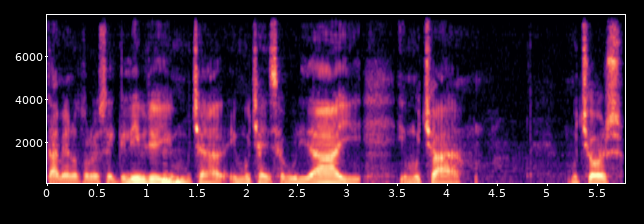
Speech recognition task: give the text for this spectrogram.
también otro desequilibrio y mucha y mucha inseguridad y, y mucha muchos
